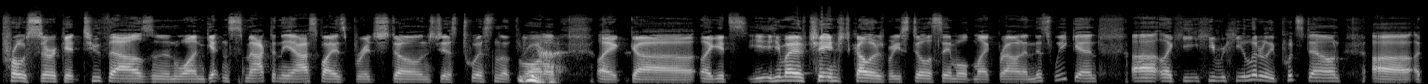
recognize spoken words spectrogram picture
Pro Circuit 2001, getting smacked in the ass by his Bridgestones, just twisting the throttle. like, uh, like it's he, he might have changed colors, but he's still the same old Mike Brown. And this weekend, uh, like he he he literally puts down uh, a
